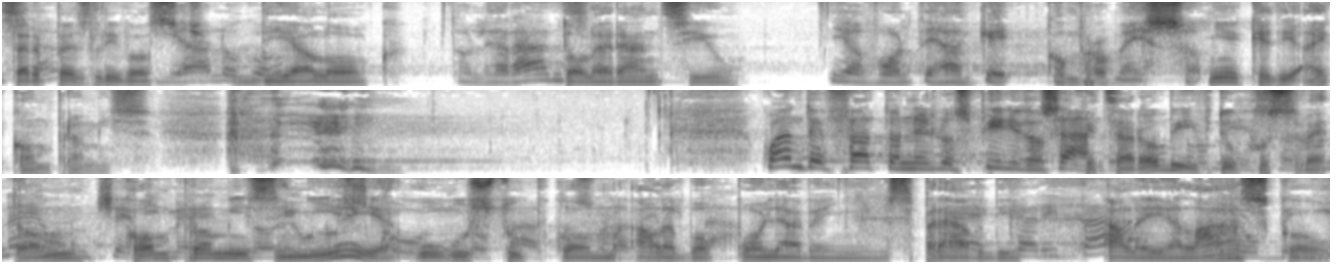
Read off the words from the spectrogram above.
trpezlivosť, dialog, toleranciu, niekedy aj kompromis. Keď sa robí v Duchu Svetom, kompromis nie je ústupkom alebo poľavením z pravdy, ale je láskou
